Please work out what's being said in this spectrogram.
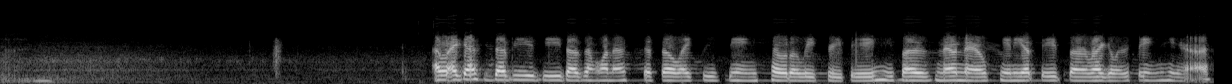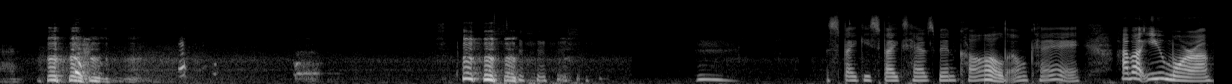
thing. Oh, I guess WD doesn't want us to feel like he's being totally creepy. He says, no, no, panty updates are a regular thing here. Spiky Spikes has been called. Okay. How about you, Mora?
